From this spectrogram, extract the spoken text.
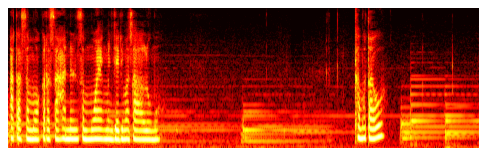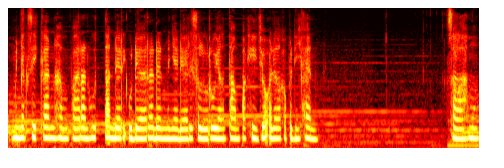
atas semua keresahan dan semua yang menjadi masa lalumu. Kamu tahu, menyaksikan hamparan hutan dari udara dan menyadari seluruh yang tampak hijau adalah kepedihan. Salahmu.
